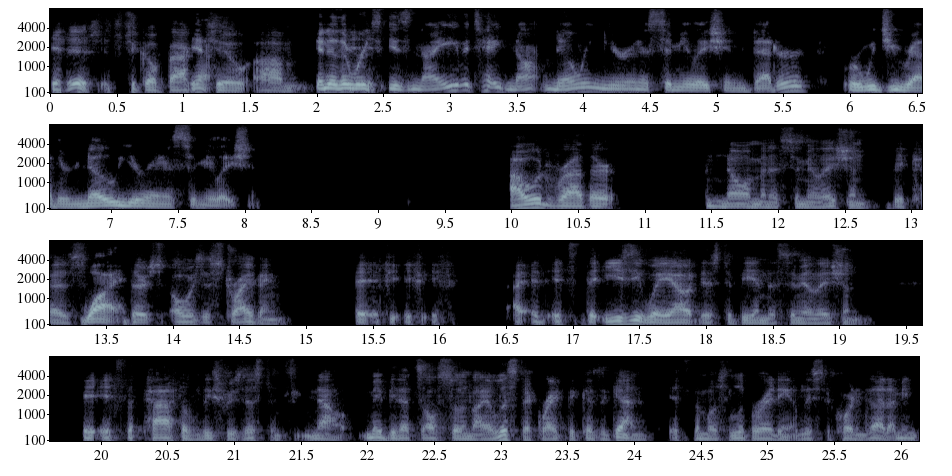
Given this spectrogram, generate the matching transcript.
it is. It's to go back yeah. to. Um, in other words, is naivete not knowing you're in a simulation better, or would you rather know you're in a simulation? I would rather know I'm in a simulation because why? There's always a striving. If if if I, it's the easy way out is to be in the simulation it's the path of least resistance. Now, maybe that's also nihilistic, right? Because again, it's the most liberating, at least according to that. I mean,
